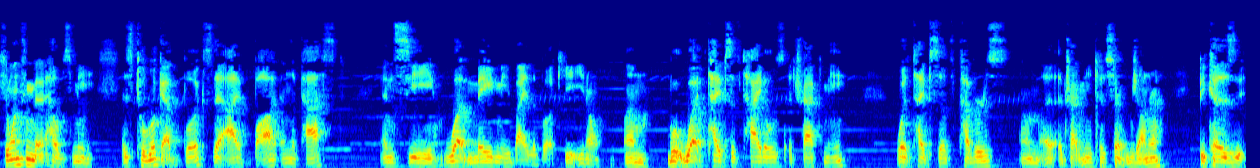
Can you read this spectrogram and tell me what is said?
So one thing that helps me is to look at books that I've bought in the past and see what made me buy the book. You, you know, um, what, what, types of titles attract me, what types of covers um, attract me to a certain genre, because you,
